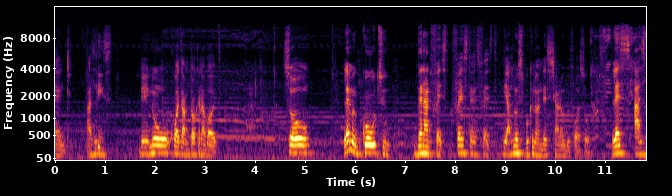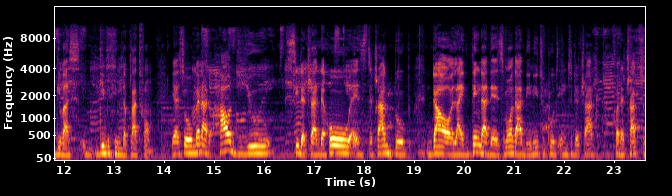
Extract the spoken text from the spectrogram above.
and at least they know what I'm talking about. So let me go to Bernard first. First things first. He has not spoken on this channel before, so let's ask give us give him the platform. Yeah, so Bernard, how do you see the track? The whole is the track dope that like think that there's more that they need to put into the track for the track to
